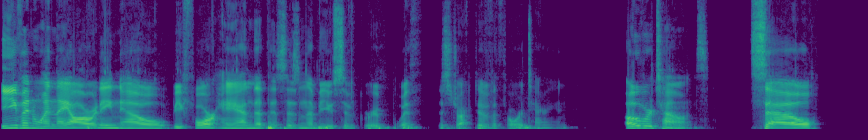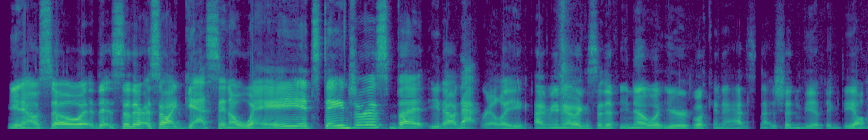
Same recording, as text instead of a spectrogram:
even when they already know beforehand that this is an abusive group with destructive authoritarian overtones. So, you know, so so there so I guess in a way it's dangerous, but you know, not really. I mean, like I said, if you know what you're looking at, not, it shouldn't be a big deal.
